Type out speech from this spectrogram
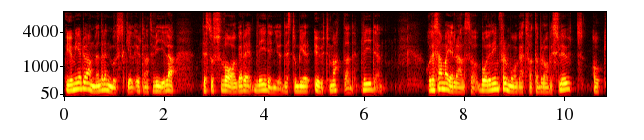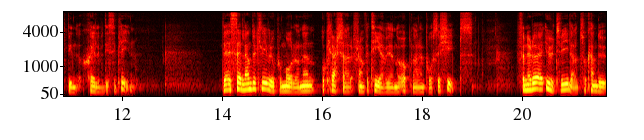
Och ju mer du använder en muskel utan att vila, desto svagare blir den ju, desto mer utmattad blir den. Och detsamma gäller alltså både din förmåga att fatta bra beslut och din självdisciplin. Det är sällan du kliver upp på morgonen och kraschar framför TVn och öppnar en påse chips. För när du är utvilad så kan du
